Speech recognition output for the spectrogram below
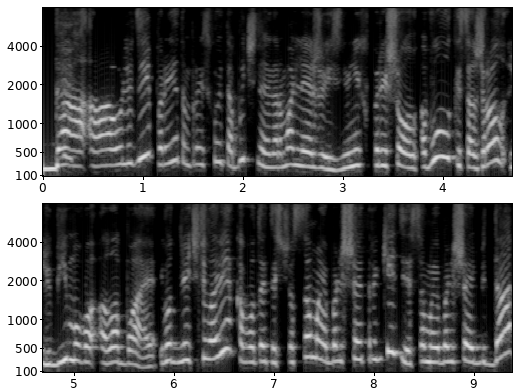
Да, а у людей при этом происходит обычная нормальная жизнь. У них пришел волк и сожрал любимого алабая. И вот для человека вот это сейчас самая большая трагедия, самая большая беда,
